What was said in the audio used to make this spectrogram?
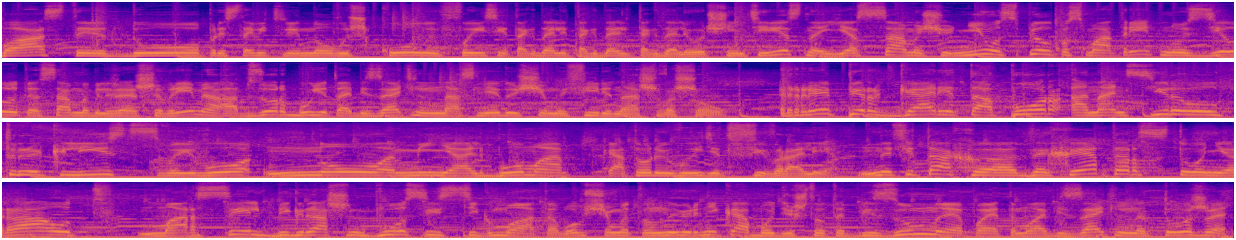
Басты до представителей новой школы, Фейси и так далее, и так далее, и так далее. Очень интересно. Я сам еще не успел посмотреть, но сделаю это в самое ближайшее время. Обзор будет обязательно на следующем эфире нашего шоу. Рэпер Гарри Топор анонсировал трек-лист своего нового мини-альбома альбома, который выйдет в феврале. На фитах э, The Hatters, Тони Раут, Марсель, Big Russian Boss и Стигмата. В общем, это наверняка будет что-то безумное, поэтому обязательно тоже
